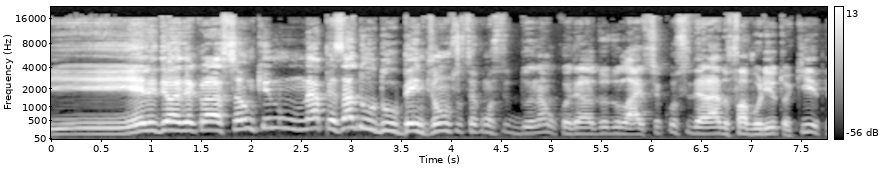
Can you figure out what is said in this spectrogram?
E ele deu uma declaração que, não, né, apesar do, do, Ben Johnson ser considerado, não, o coordenador do Lions ser considerado o favorito aqui,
